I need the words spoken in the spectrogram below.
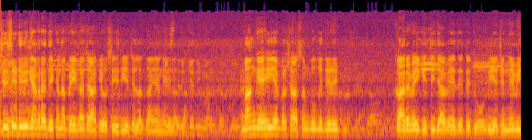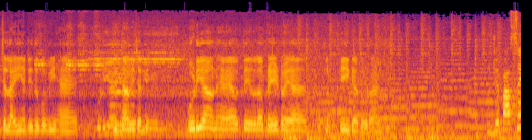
ਸੀਸੀਟੀਵੀ ਕੈਮਰੇ ਦੇਖਣਾ ਪਏਗਾ ਜਾ ਕੇ ਉਸ ਏਰੀਆ 'ਚ ਲੱਗਾ ਜਾਂ ਨਹੀਂ ਲੱਗਾ? ਮੰਗ ਇਹੀ ਹੈ ਪ੍ਰਸ਼ਾਸਨ ਕੋ ਕਿ ਜਿਹੜੀ ਕਾਰਵਾਈ ਕੀਤੀ ਜਾਵੇ ਇਹਦੇ ਤੇ ਜੋ ਵੀ ਹੈ ਜਿੰਨੇ ਵੀ ਚਲਾਈ ਹੈ ਜਿਹਦੇ ਕੋ ਵੀ ਹੈ ਜਿੱਦਾਂ ਵੀ ਚੱਲੀ? ਗੁੜੀਆ ਹੁਣ ਹੈ ਉੱਤੇ ਉਹਦਾ ਆਪਰੇਟ ਹੋਇਆ ਮਤਲਬ ਠੀਕ ਹੈ ਥੋੜਾ ਹਾਂਜੀ। ਦੂਜੇ ਪਾਸੇ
